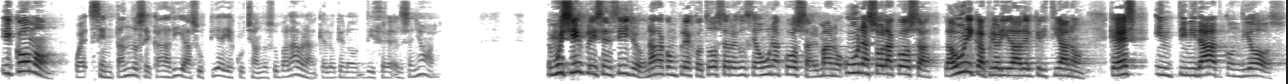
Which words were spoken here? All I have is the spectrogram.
¿Y cómo? Pues sentándose cada día a sus pies y escuchando su palabra, que es lo que nos dice el Señor. Es muy simple y sencillo, nada complejo, todo se reduce a una cosa, hermano, una sola cosa, la única prioridad del cristiano, que es intimidad con Dios,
